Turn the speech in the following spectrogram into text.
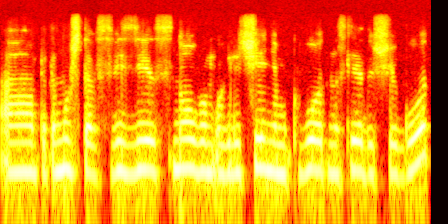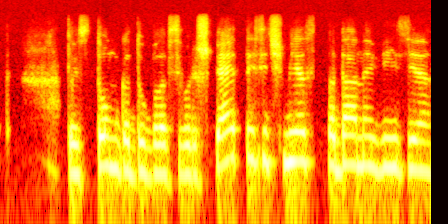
а, потому что в связи с новым увеличением квот на следующий год то есть в том году было всего лишь 5 тысяч мест по данной визе,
